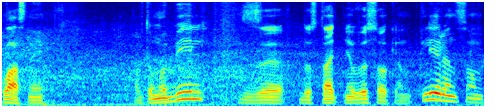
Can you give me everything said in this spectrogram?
Класний автомобіль з достатньо високим кліренсом.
